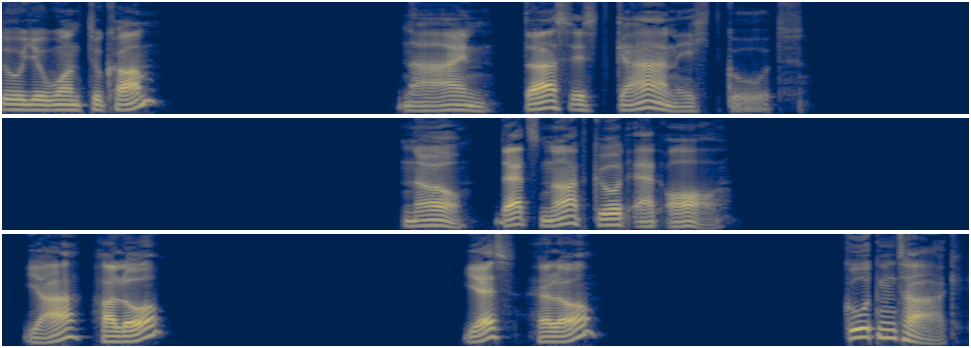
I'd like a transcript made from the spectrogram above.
Do you want to come? Nein, das ist gar nicht gut. No, that's not good at all. Ja, hallo? Yes, hello? Guten Tag,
